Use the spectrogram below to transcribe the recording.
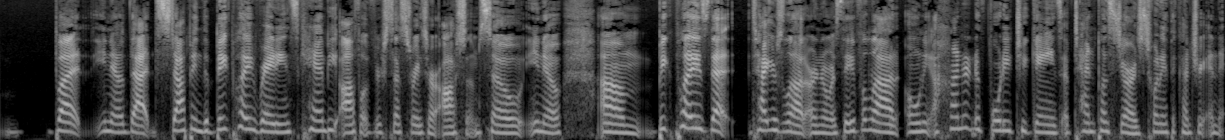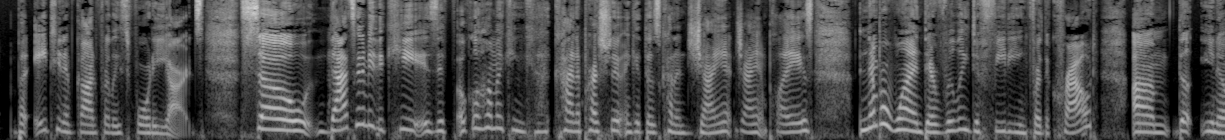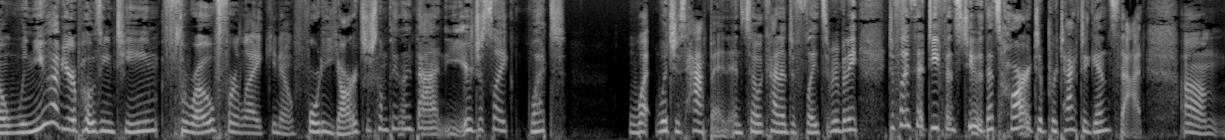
but you know that stopping the big play ratings can be awful if your success rates are awesome. So you know, um, big plays that Tigers allowed are enormous. They've allowed only 142 gains of 10 plus yards, 20th in the country, and but 18 have gone for at least 40 yards. So that's going to be the key. Is if Oklahoma can kind of press through and get those kind of giant, giant plays. Number one, they're really defeating for the crowd. Um, the you know when you have your opposing team throw for like you know 40 yards or something like that, you're just like what what which has happened and so it kind of deflates everybody deflates that defense too that's hard to protect against that um,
